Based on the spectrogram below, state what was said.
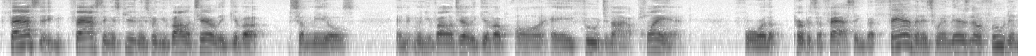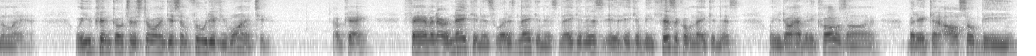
fasting, fasting, excuse me, is when you voluntarily give up some meals and when you voluntarily give up on a food denial plan for the purpose of fasting. But famine is when there's no food in the land, where you couldn't go to the store and get some food if you wanted to. Okay? Famine or nakedness. What is nakedness? Nakedness, it can be physical nakedness when you don't have any clothes on but it can also be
